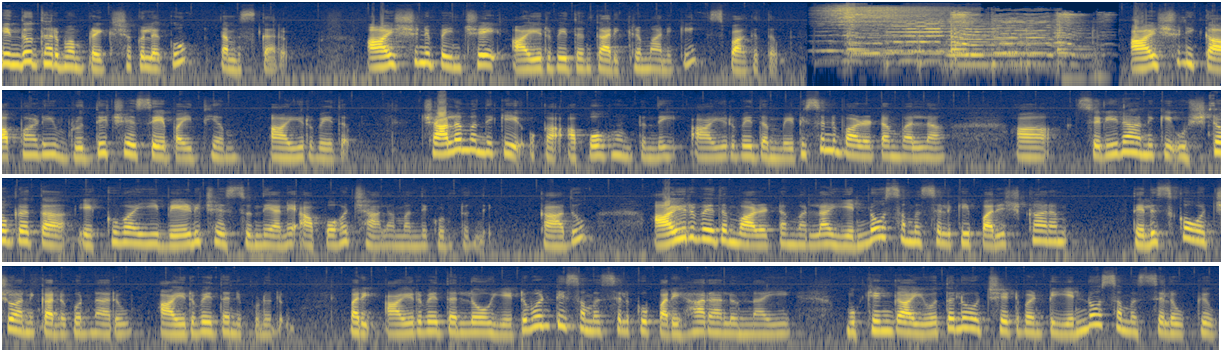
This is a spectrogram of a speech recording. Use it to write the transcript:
హిందూ ధర్మం ప్రేక్షకులకు నమస్కారం. ఆయుష్ని పెంచే ఆయుర్వేదం కార్యక్రమానికి స్వాగతం. ఆయుష్ని కాపాడి వృద్ధి చేసే వైద్యం ఆయుర్వేదం. చాలామందికి ఒక అపోహ ఉంటుంది. ఆయుర్వేద మెడిసిన్ వాడటం వల్ల ఆ శరీరానికి ఉష్ణోగ్రత ఎక్కువయ్యి వేడి చేస్తుంది అనే అపోహ చాలామందికి ఉంటుంది. కాదు ఆయుర్వేదం వాడటం వల్ల ఎన్నో సమస్యలకి పరిష్కారం తెలుసుకోవచ్చు అని కనుగొన్నారు ఆయుర్వేద నిపుణులు. మరి ఆయుర్వేదంలో ఎటువంటి సమస్యలకు పరిహారాలు ఉన్నాయి ముఖ్యంగా యువతలో వచ్చేటువంటి ఎన్నో సమస్యలకు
